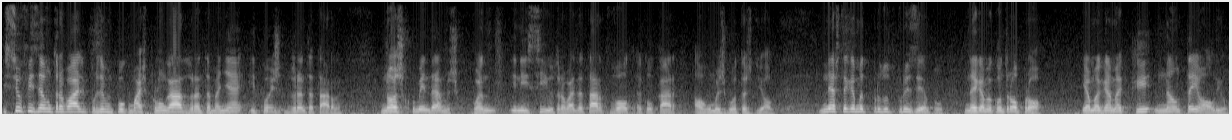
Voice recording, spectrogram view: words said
se eu fizer um trabalho, por exemplo, um pouco mais prolongado durante a manhã e depois durante a tarde? Nós recomendamos que quando inicie o trabalho da tarde, volte a colocar algumas gotas de óleo. Nesta gama de produto, por exemplo, na gama Control Pro, é uma gama que não tem óleo,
